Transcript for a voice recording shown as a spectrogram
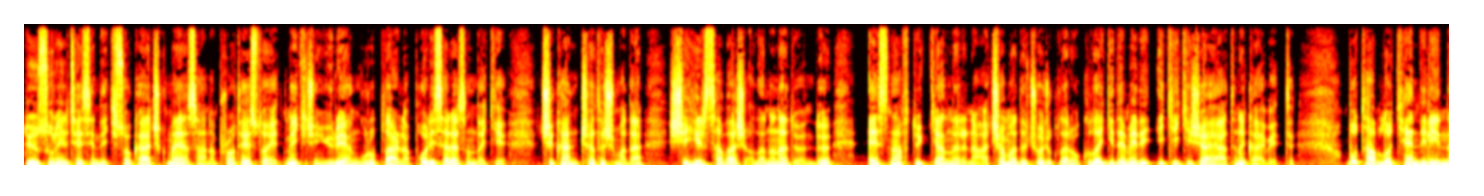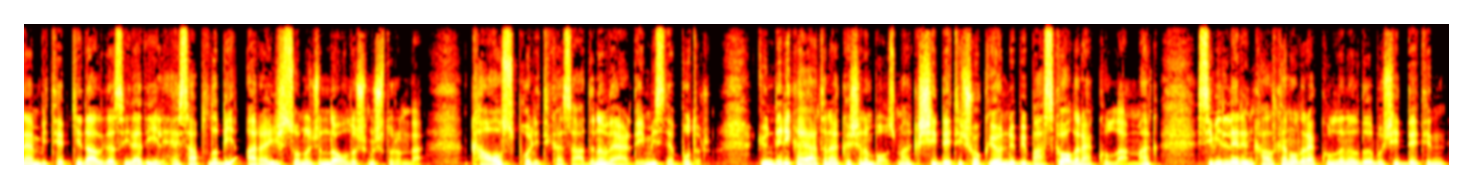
Dün Sur ilçesindeki sokağa çıkma yasağını protesto etmek için yürüyen gruplarla polis arasındaki çıkan çatışmada şehir savaş alanına döndü. Esnaf dükkanlarını açamadı, çocuklar okula gidemedi, iki kişi hayatını kaybetti. Bu tablo kendiliğinden bir tepki dalgasıyla değil, hesaplı bir arayış sonucunda oluşmuş durumda. Kaos politikası adını verdiğimiz de budur. Gündelik hayatın akışını bozmak, şiddeti çok yönlü bir baskı olarak kullanmak, sivillerin kalkan olarak kullanıldığı bu şiddetin,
